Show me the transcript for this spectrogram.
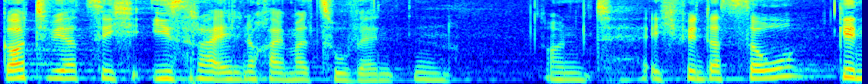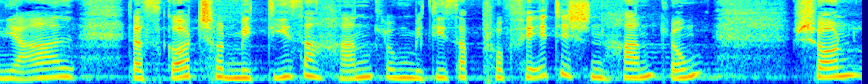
Gott wird sich Israel noch einmal zuwenden. Und ich finde das so genial, dass Gott schon mit dieser Handlung, mit dieser prophetischen Handlung schon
